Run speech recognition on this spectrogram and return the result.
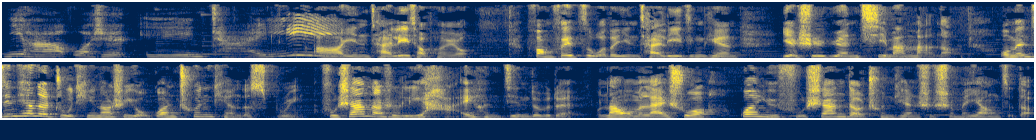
你好，我是尹彩丽。啊，尹彩丽小朋友。放飞自我的引财力今天也是元气满满的。我们今天的主题呢是有关春天的 spring。釜山呢是离海很近，对不对？那我们来说关于釜山的春天是什么样子的。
